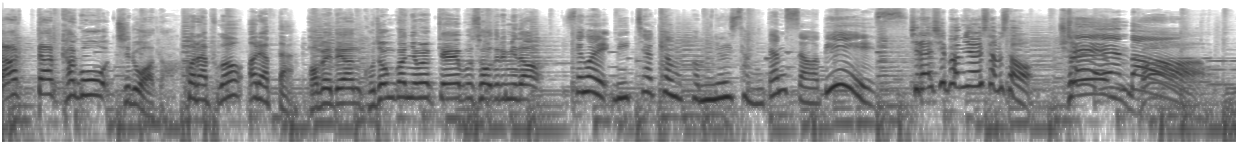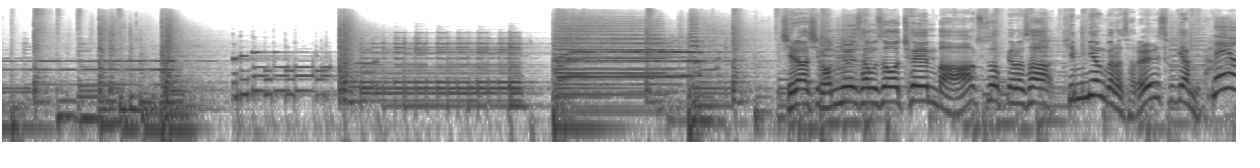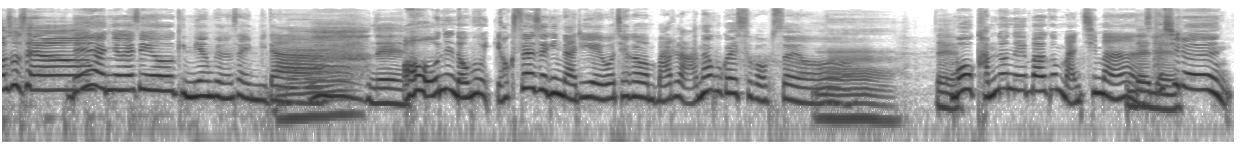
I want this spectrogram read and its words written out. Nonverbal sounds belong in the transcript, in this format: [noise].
딱딱하고 지루하다. 골 아프고 어렵다. 법에 대한 고정관념을 깨부숴 드립니다. 생활 밀착형 법률 상담 서비스. 지라시 법률 사무소 최엠버. 지라시 법률사무소 최엠박 수석 변호사 김명 변호사를 소개합니다. 네, 어서 오세요. 네, 안녕하세요. 김미영 변호사입니다. 아, 네. 어, 오늘 너무 역사적인 날이에요. 제가 말을 안 하고 갈 수가 없어요. 네. 네. 뭐 감론을박은 많지만 네네. 사실은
